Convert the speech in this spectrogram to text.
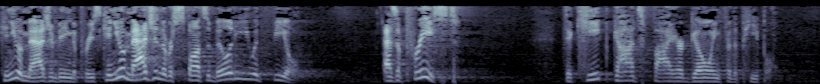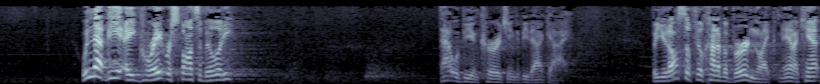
Can you imagine being the priest? Can you imagine the responsibility you would feel as a priest to keep God's fire going for the people? Wouldn't that be a great responsibility? That would be encouraging to be that guy. But you'd also feel kind of a burden like, man, I can't,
